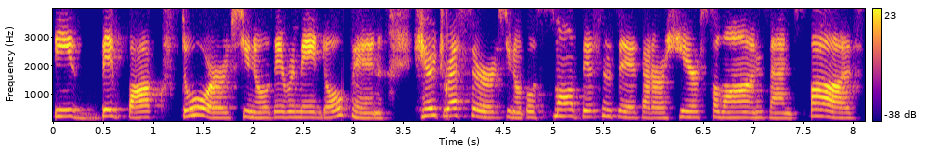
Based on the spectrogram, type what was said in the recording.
these big box stores, you know, they remained open. Hairdressers, you know, those small businesses that are hair salons and spas,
